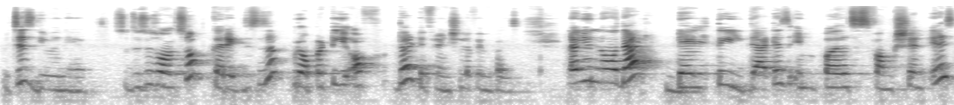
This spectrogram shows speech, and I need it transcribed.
which is given here. So this is also correct. This is a property of the differential of impulse. Now you know that del t that is impulse function is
